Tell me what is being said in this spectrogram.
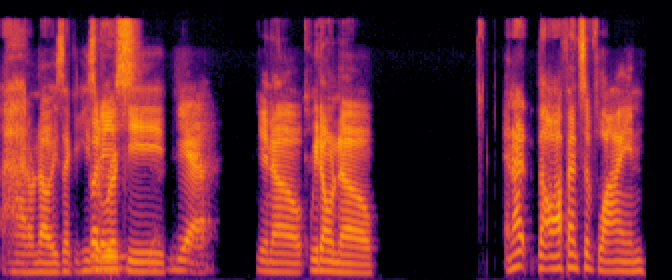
I don't know. He's like he's but a rookie. yeah You know, we don't know. And I, the offensive line,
